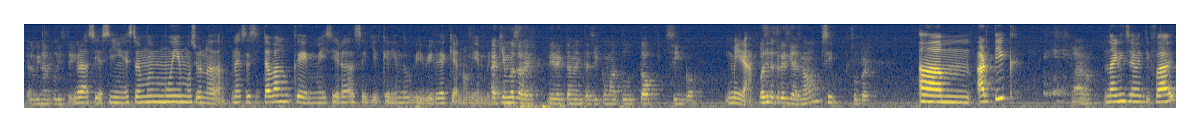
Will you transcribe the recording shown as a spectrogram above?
que al final pudiste ir. Gracias, sí, estoy muy, muy emocionada. Necesitaba algo que me hiciera seguir queriendo vivir de aquí a noviembre. ¿A quién vas a ver directamente, así como a tu top 5? Mira, Vas a ir los tres días, ¿no? sí. Súper, Um, Arctic, claro. 1975,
